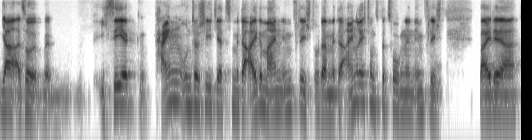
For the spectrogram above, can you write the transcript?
Ja, also ich sehe keinen Unterschied jetzt mit der allgemeinen Impfpflicht oder mit der einrichtungsbezogenen Impfpflicht. Bei der,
